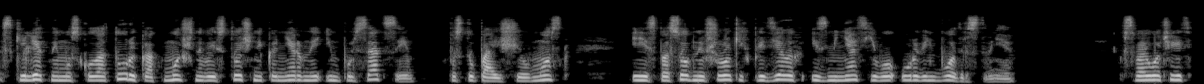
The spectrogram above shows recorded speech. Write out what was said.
скелетной мускулатуры как мощного источника нервной импульсации, поступающей в мозг и способной в широких пределах изменять его уровень бодрствования. В свою очередь,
